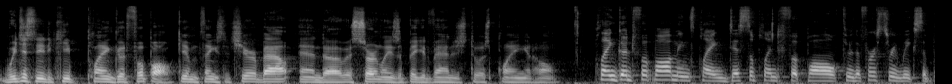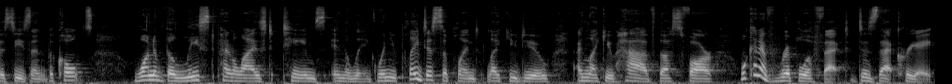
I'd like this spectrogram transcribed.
we just need to keep playing good football, give them things to cheer about, and uh, it certainly is a big advantage to us playing at home. Playing good football means playing disciplined football through the first three weeks of the season. The Colts, one of the least penalized teams in the league. When you play disciplined like you do and like you have thus far, what kind of ripple effect does that create?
